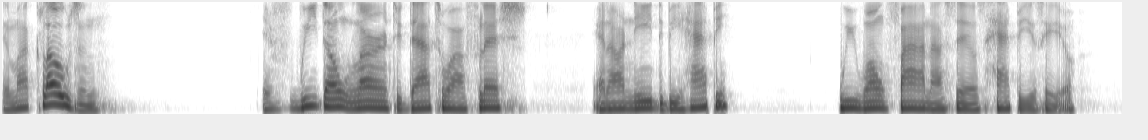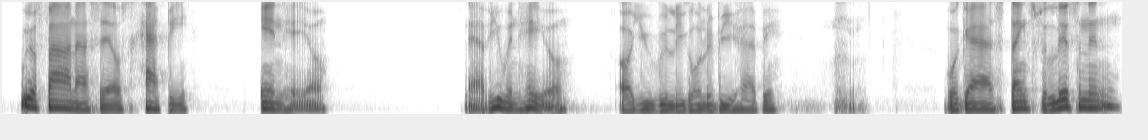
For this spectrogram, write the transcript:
In my closing, if we don't learn to die to our flesh and our need to be happy, we won't find ourselves happy as hell. We'll find ourselves happy in hell. Now, if you in hell, are you really going to be happy? well, guys, thanks for listening.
